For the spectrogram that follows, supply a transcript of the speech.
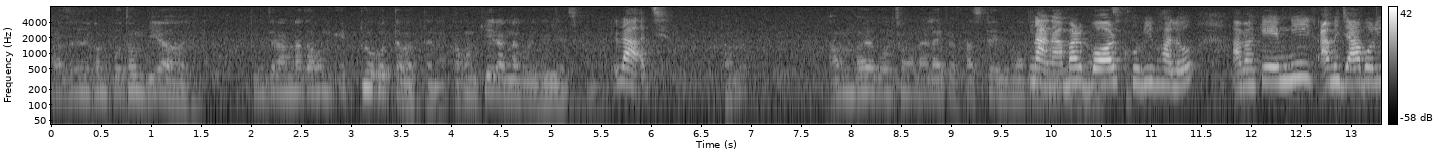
আমাদের যখন প্রথম বিয়ে হয় তুমি তো রান্না তখন একটুও করতে পারতে না। তখন কে রান্না করে খাইয়েছে রাজ। তাহলে? এমনভাবে বলছো মনে লাইফে ফার্স্ট টাইম না না আমার বর খুবই ভালো। আমাকে এমনি আমি যা বলি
